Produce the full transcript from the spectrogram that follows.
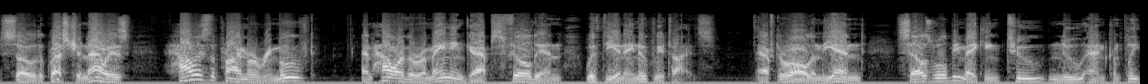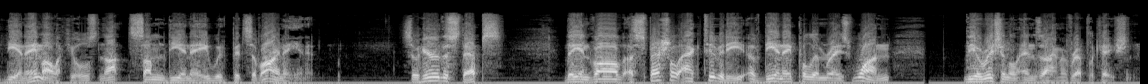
So the question now is, how is the primer removed and how are the remaining gaps filled in with DNA nucleotides? After all, in the end, cells will be making two new and complete DNA molecules, not some DNA with bits of RNA in it. So here are the steps. They involve a special activity of DNA polymerase 1, the original enzyme of replication.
